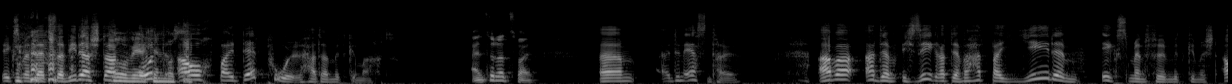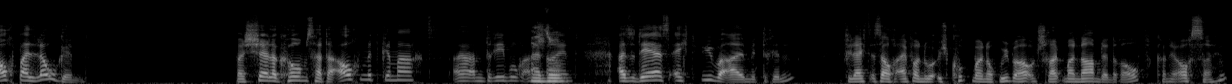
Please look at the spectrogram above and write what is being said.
X-Men Letzter Widerstand Oh, kennen und auch bei Deadpool hat er mitgemacht. Eins oder zwei? Ähm, den ersten Teil. Aber ah, der, ich sehe gerade, der war, hat bei jedem X-Men-Film mitgemischt. Auch bei Logan. Bei Sherlock Holmes hat er auch mitgemacht, äh, am Drehbuch Also- anscheinend. Also, der ist echt überall mit drin. Vielleicht ist er auch einfach nur, ich guck mal noch rüber und schreibe meinen Namen dann drauf. Kann ja auch sein.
